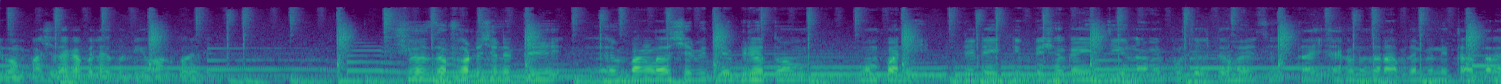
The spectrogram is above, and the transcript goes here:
এবং পাশে থাকা বেলাইকনটি অন করে দিন। সহজদা ফাউন্ডেশন একটি, বাংলাদেশের ভিতরে বৃহত্তম কোম্পানি যেটা একটি বেসরকারি এনজিও নামে প্রচলিত হয়েছে, তাই এখনও যারা আবেদন করেনি তারা তারা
